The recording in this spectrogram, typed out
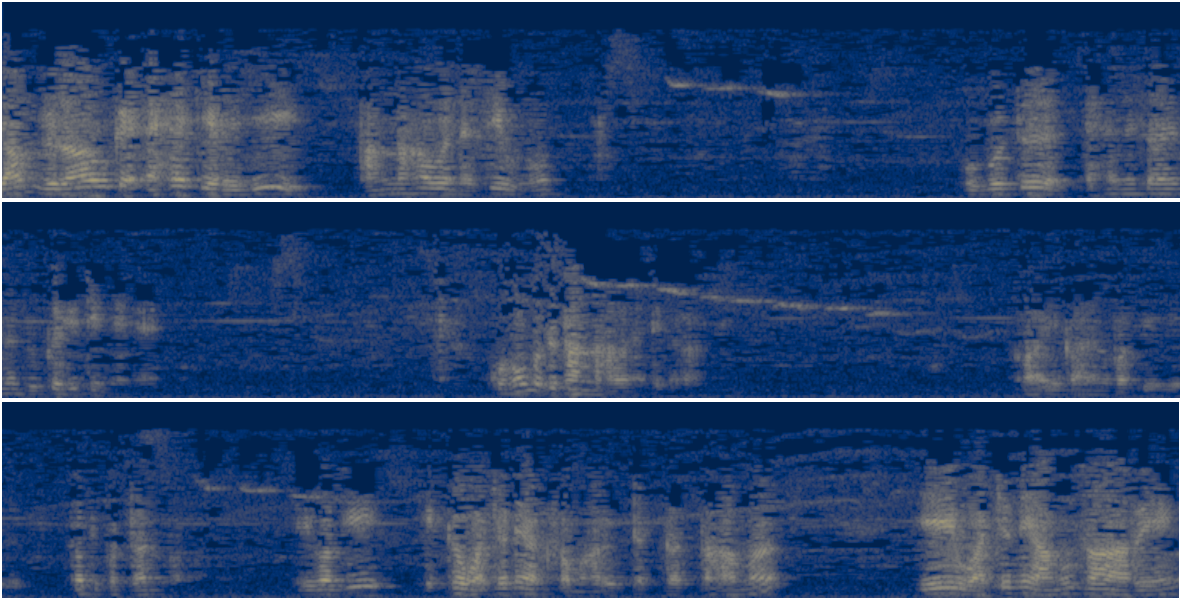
යම් වෙලාවක ඇහැ කෙරෙහි තණ්හාව නැති වුණොත් ඔබට ඇහැ නිසා එන දුක හිතෙන්නේ නැහැ. කොහොමද තණ්හාව නැති කරන්නේ? කාය කායනුපස්සී කියලා. සතිපට්ඨාන ඒ වගේ එක වචනයක් සමහර විට ගත්තාම ඒ වචනේ අනුසාරයෙන්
